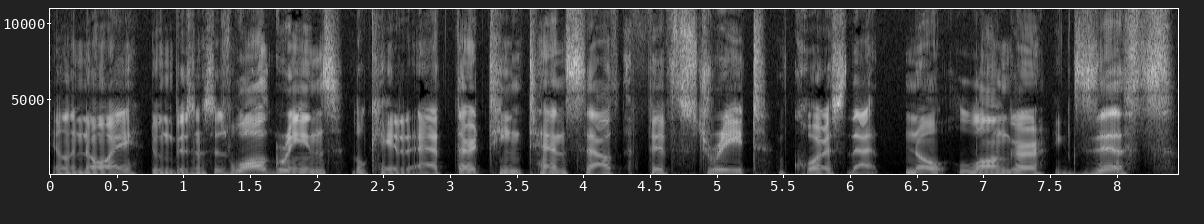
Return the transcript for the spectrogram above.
Illinois, doing business as Walgreens, located at 1310 South 5th Street. Of course, that no longer exists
